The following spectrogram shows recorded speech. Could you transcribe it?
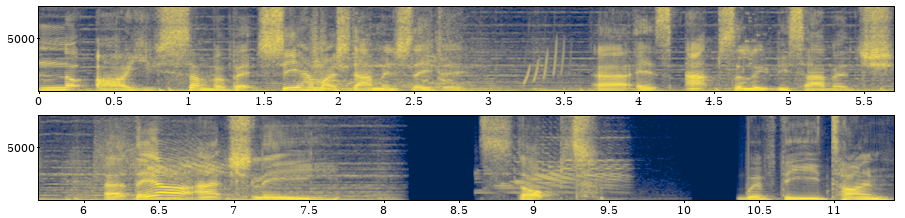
not. Oh, you son of a bitch! See how much damage they do. Uh, it's absolutely savage. Uh, they are actually stopped with the time,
